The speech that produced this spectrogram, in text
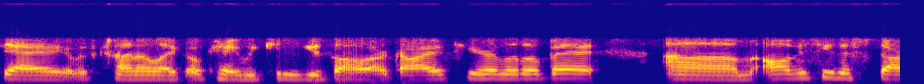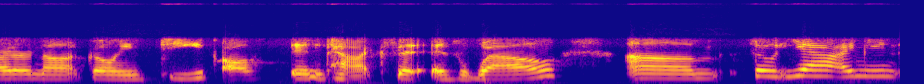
day, it was kind of like, okay, we can use all our guys here a little bit. Um, obviously, the starter not going deep also impacts it as well. Um, so, yeah, I mean,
